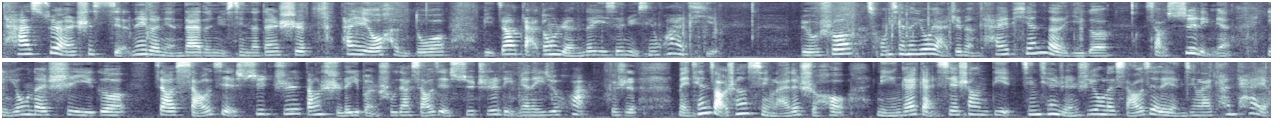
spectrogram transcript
它虽然是写那个年代的女性的，但是它也有很多比较打动人的一些女性话题。比如说，《从前的优雅》这本开篇的一个小序里面引用的是一个叫小姐须知当时的一本书，叫《小姐须知》里面的一句话，就是每天早上醒来的时候，你应该感谢上帝，今天人是用了小姐的眼睛来看太阳。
